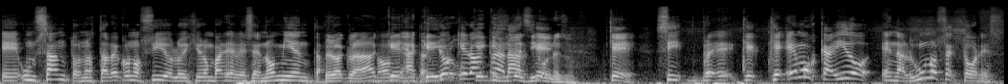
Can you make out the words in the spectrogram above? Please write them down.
eh, un santo. No está reconocido, lo dijeron varias veces. No mienta. Pero aclarar No que- mienta. a qué- Yo quiero qué aclarar decir que, con eso. que, sí, eh, que, que hemos caído en algunos sectores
